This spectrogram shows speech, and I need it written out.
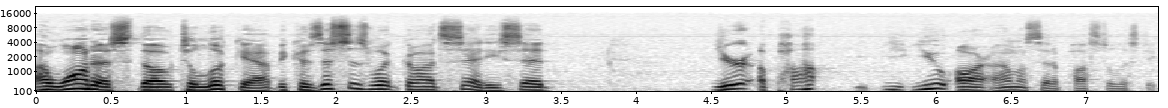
I want us, though, to look at, because this is what God said. He said, You're apo- you are, I almost said apostolistic,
